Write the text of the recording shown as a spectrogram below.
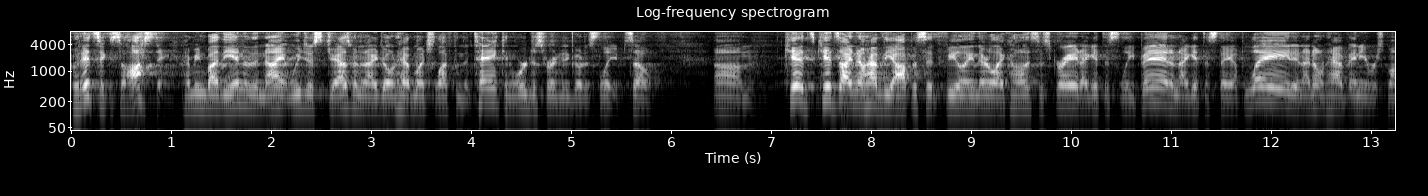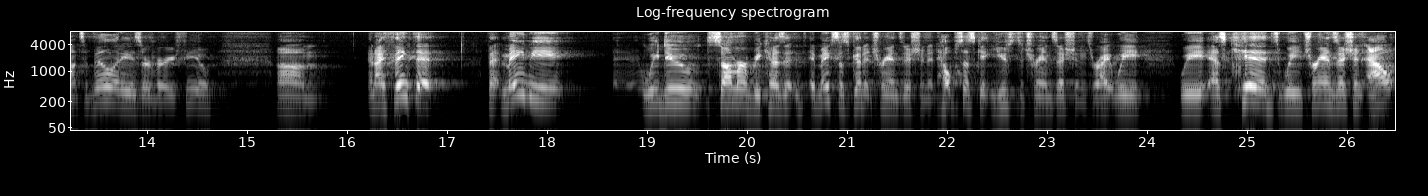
But it's exhausting. I mean, by the end of the night, we just, Jasmine and I don't have much left in the tank and we're just ready to go to sleep. So, um, kids, kids I know have the opposite feeling. They're like, oh, this is great. I get to sleep in and I get to stay up late and I don't have any responsibilities or very few. Um, and I think that, that maybe we do summer because it, it makes us good at transition. It helps us get used to transitions, right? We, we, as kids, we transition out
